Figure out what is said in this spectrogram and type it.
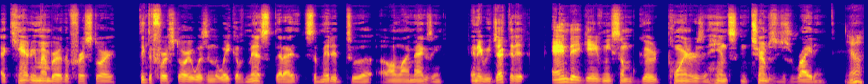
I can't remember the first story. I think the first story was in the wake of mist that I submitted to an online magazine, and they rejected it and they gave me some good pointers and hints in terms of just writing. Yeah.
